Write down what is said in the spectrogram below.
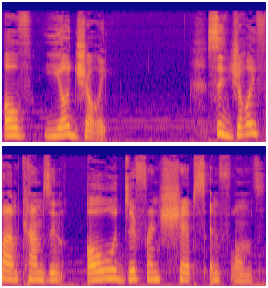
of your joy. See, joy fam comes in all different shapes and forms.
